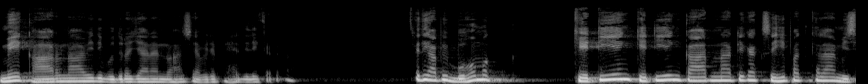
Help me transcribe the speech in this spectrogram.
මේ කාරණාවේදී බුදුරජාණන් වහන්සේ අපිට පැහැදිලි කරනවා. ඉතින් අපි බොහොම කෙටියෙන් කෙටියෙන් කාරණා ටිකක් සිහිපත් කළා මිස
